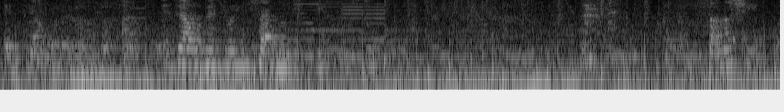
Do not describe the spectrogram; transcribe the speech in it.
Entriamo, nel- entriamo dentro l'inferno di disgusto. Sala 5,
